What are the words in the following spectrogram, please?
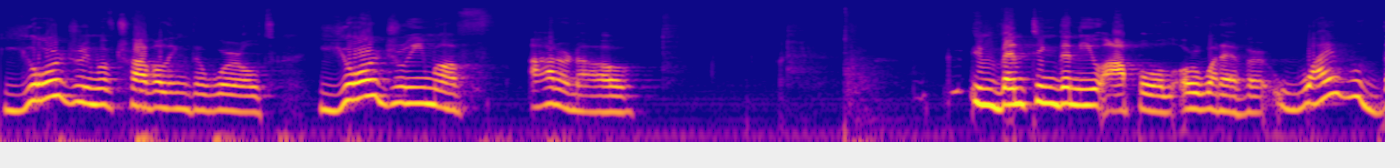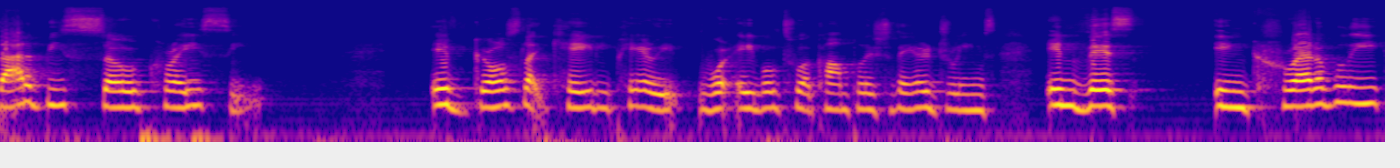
your dream of traveling the world, your dream of, I don't know, inventing the new Apple or whatever. Why would that be so crazy? If girls like Katy Perry were able to accomplish their dreams in this incredibly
